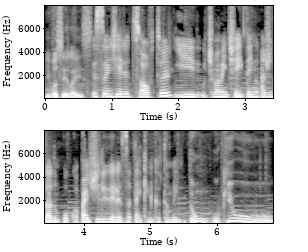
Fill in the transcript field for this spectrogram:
E você, Laís? Eu sou engenheira de software e ultimamente aí tenho ajudado um pouco a parte de liderança técnica também. Então, o que o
